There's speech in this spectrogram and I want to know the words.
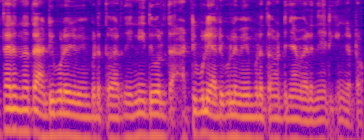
എന്തായാലും ഇന്നത്തെ അടിപൊളി ഒരു മീൻ പിടുത്തമായിരുന്നു. ഇനി ഇതുപോലത്തെ അടിപൊളി അടിപൊളി മീൻ പിടുത്തമായിട്ട് ഞാൻ വരുന്നതായിരിക്കും കേട്ടോ.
